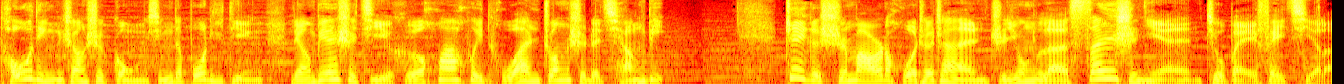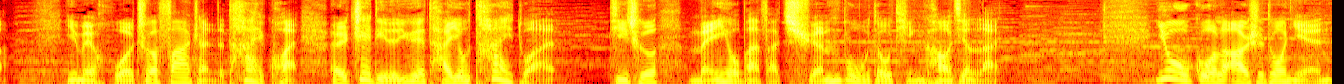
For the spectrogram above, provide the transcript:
头顶上是拱形的玻璃顶，两边是几何花卉图案装饰的墙壁。这个时髦的火车站只用了三十年就被废弃了。因为火车发展的太快，而这里的月台又太短，机车没有办法全部都停靠进来。又过了二十多年，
